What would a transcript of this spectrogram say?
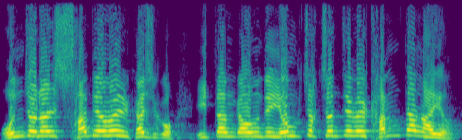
온전한 사명을 가지고 이 땅 가운데 영적 전쟁을 감당하여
